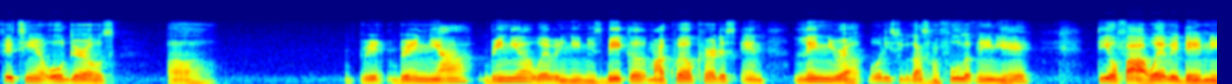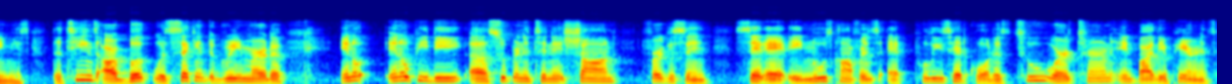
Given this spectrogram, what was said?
15 year old girls, uh, Brinya, Brinya, whatever her name is, Baker, Marquel Curtis, and Lynra. Boy, these people got some fool up name here. Theophile, whatever their damn name is. The teens are booked with second degree murder. NOPD uh, Superintendent Shaun Ferguson said at a news conference at police headquarters two were turned in by their parents.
